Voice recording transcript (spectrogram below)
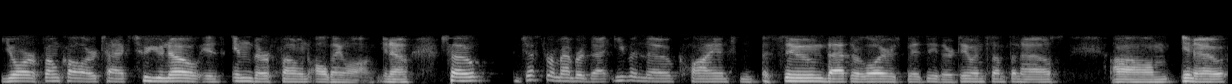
Your phone call or text who you know is in their phone all day long, you know. So just remember that even though clients assume that their lawyer is busy, they're doing something else. Um, you know,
